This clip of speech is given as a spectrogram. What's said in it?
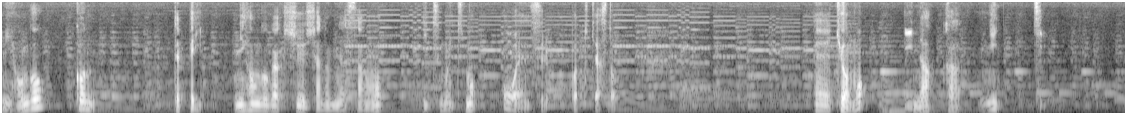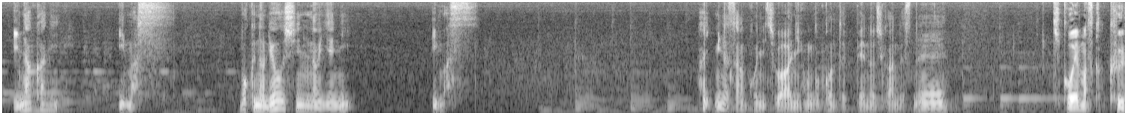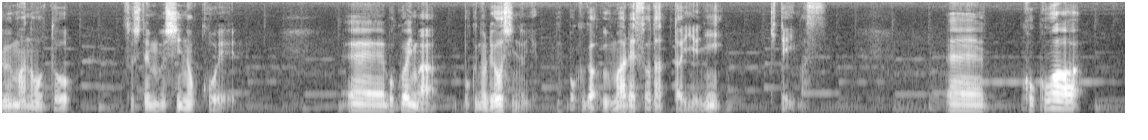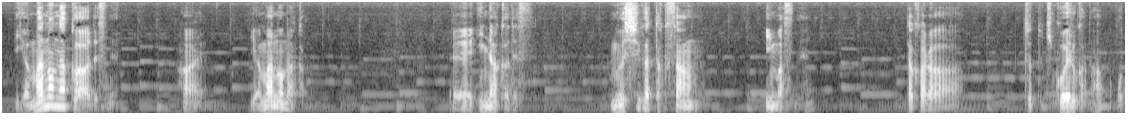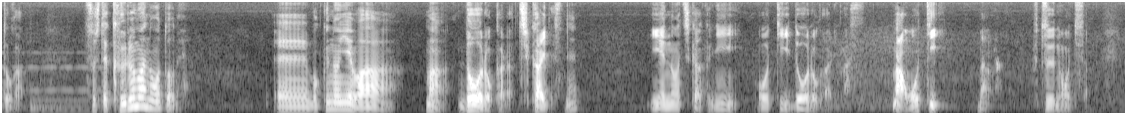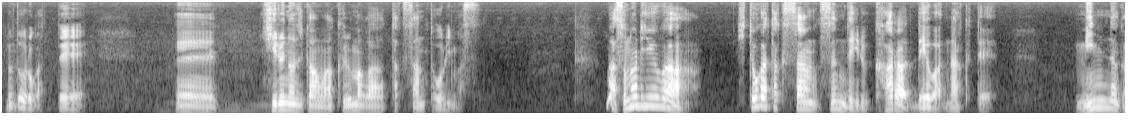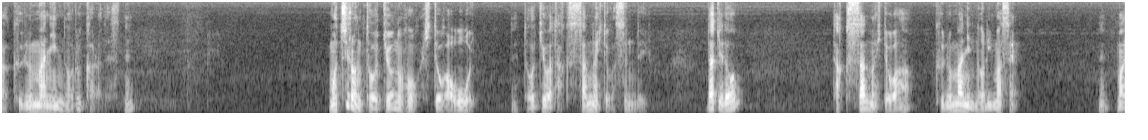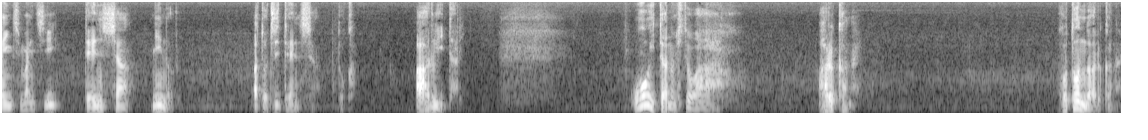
日本語コンテッペイ日本語学習者の皆さんをいつもいつも応援するポッドキャスト、えー今日も田舎日記。田舎にいます。僕の両親の家にいます。はい皆さんこんにちは。日本語コンテッペイの時間ですね。聞こえますか？車の音。そして虫の声、えー僕は今僕の両親の家。僕が生まれ育った家に来ています、えーここは山の中ですね。はい。山の中、えー田舎です。虫がたくさんいますね。だからちょっと聞こえるかな？音が。そして車の音ね、えー僕の家はまあ道路から近いですね。家の近くに大きい道路があります。まあ大きい。まあ普通の大きさの道路があって、えー昼の時間は車がたくさん通ります。まあその理由は人がたくさん住んでいるからではなくてみんなが車に乗るからですね。もちろん東京の方が人が多い。東京はたくさんの人が住んでいる。だけどたくさんの人は車に乗りません、毎日毎日電車に乗る。あと自転車とか歩いたり。大分の人は歩かない。ほとんど歩かない。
